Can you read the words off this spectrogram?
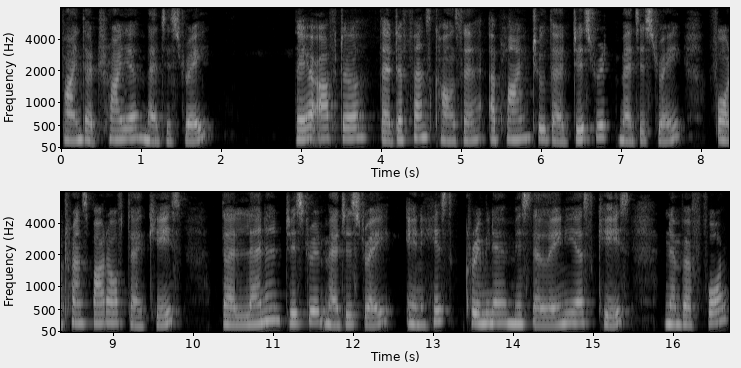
by the trial magistrate. Thereafter, the defense counsel applied to the district magistrate for transport of the case. The Lennon district magistrate, in his criminal miscellaneous case number 4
